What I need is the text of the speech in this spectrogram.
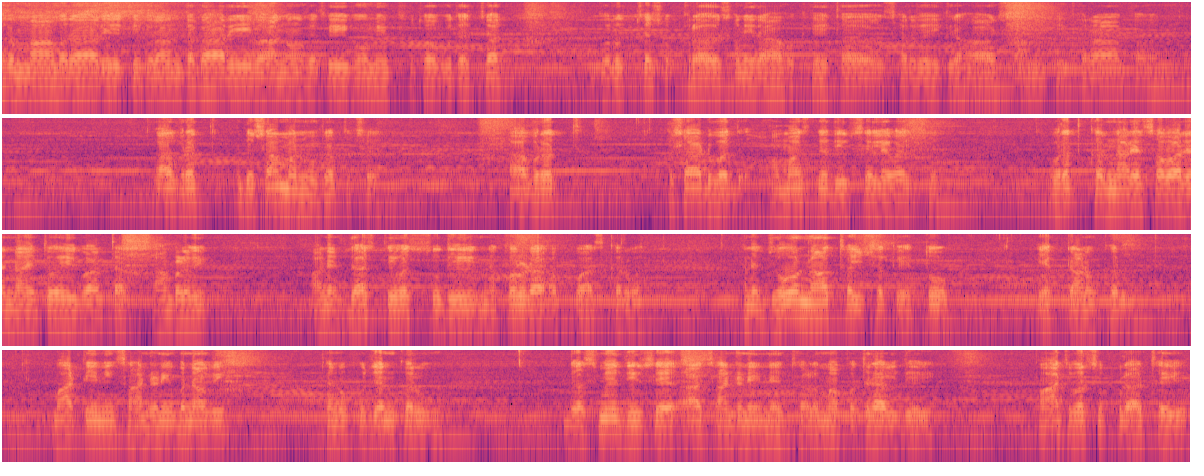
બ્રહ્મા મુરારીતિ પુરાંતકારી ભાનો સતી ભૂમિ સુતો બુધચ્ચ ગુરુચ્છ શુક્ર શનિ રાહુ કેત સર્વે ગ્રહા શાંતિ ખરા ભવંત આ વ્રત દશામાનું વ્રત છે આ વ્રત અષાઢવદ અમાસને દિવસે લેવાય છે. વ્રત કરનારે સવારે નાહી ધોઈ વાર્તા સાંભળવી અને દસ દિવસ સુધી નકોરડા ઉપવાસ કરવા. અને જો ન થઈ શકે તો એકટાણું કરવું. માટીની સાંડણી બનાવવી, તેનું પૂજન કરવું. દસમે દિવસે આ સાંડણીને જળમાં પધરાવી દેવી. પાંચ વર્ષ પૂરા થઈ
